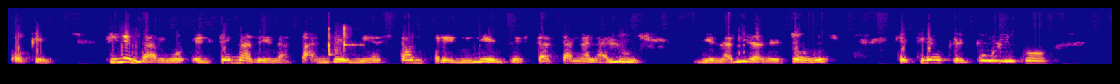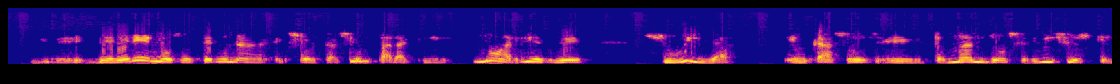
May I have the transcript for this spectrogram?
Ok, sin embargo, el tema de la pandemia es tan preeminente, está tan a la luz y en la vida de todos, que creo que el público eh, deberemos hacer una exhortación para que no arriesgue su vida en casos eh, tomando servicios que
